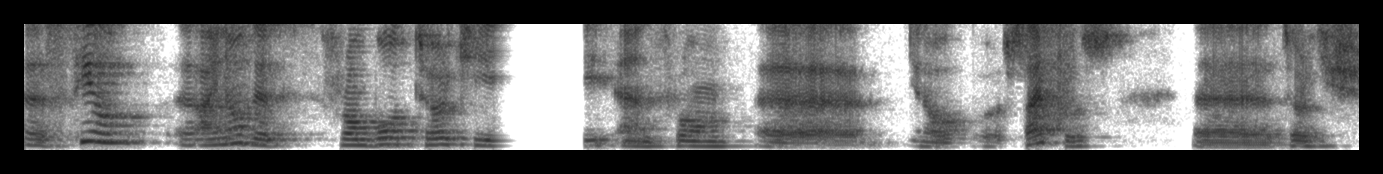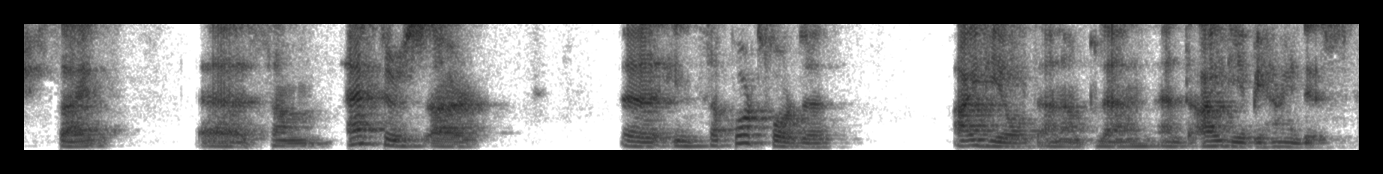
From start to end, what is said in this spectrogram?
uh, still uh, I know that from both Turkey and from uh, you know Cyprus, uh, Turkish side, some actors are in support for the idea of the Annan plan and the idea behind this.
